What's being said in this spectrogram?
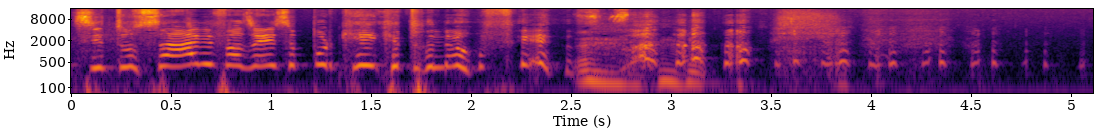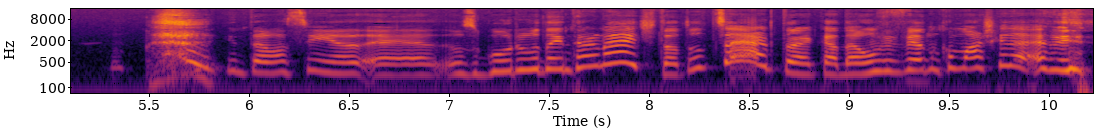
se tu sabe fazer isso, por que que tu não fez? então, assim, é, é, os gurus da internet, tá tudo certo, é cada um vivendo como acha que deve.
